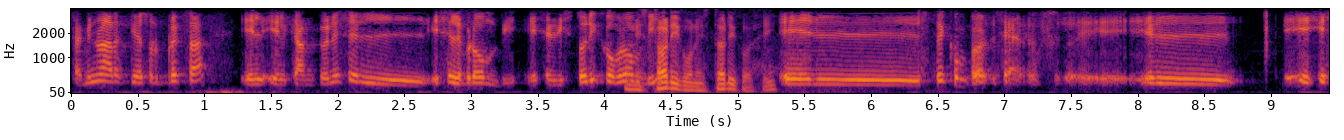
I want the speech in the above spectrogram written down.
también una actividad sorpresa, el, el campeón es el, es el Bromby, es el histórico Un Bromby. histórico, un histórico, sí. El, estoy compro- o sea, el- es,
